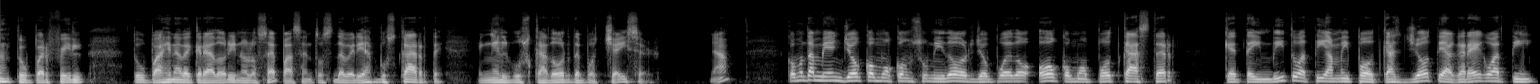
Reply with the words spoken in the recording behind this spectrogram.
tu perfil, tu página de creador y no lo sepas. Entonces deberías buscarte en el buscador de Podchaser. ¿Ya? Como también yo como consumidor, yo puedo, o como podcaster, que te invito a ti a mi podcast, yo te agrego a ti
